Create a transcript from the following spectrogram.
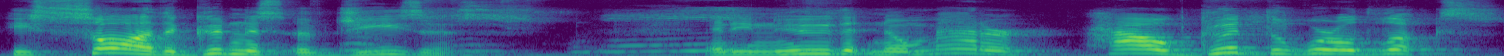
He saw the goodness of Jesus, and he knew that no matter how good the world looks,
